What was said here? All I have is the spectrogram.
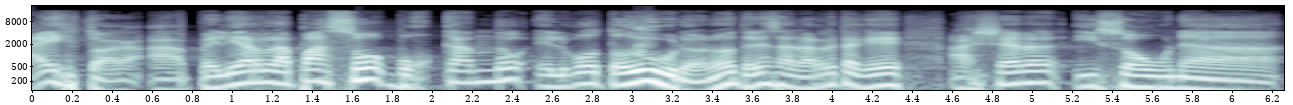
a esto, a, pelear la paso buscando el voto duro, ¿no? Tenés a la reta que ayer hizo una,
